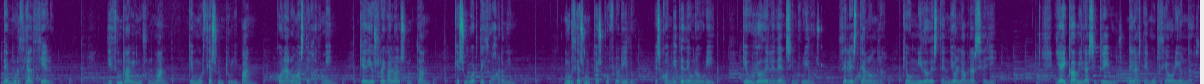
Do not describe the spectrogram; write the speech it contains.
De Murcia al cielo. Dice un rabí musulmán que Murcia es un tulipán con aromas de jazmín que Dios regaló al sultán, que su huerta hizo jardín. Murcia es un kiosco florido, escondite de un aurí, que huyó del Edén sin ruidos, celeste alondra, que un nido descendió al labrarse allí. Y hay cávilas y tribus de las de Murcia oriundas,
